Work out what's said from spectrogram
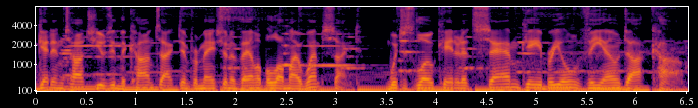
get in touch using the contact information available on my website, which is located at samgabrielvo.com.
